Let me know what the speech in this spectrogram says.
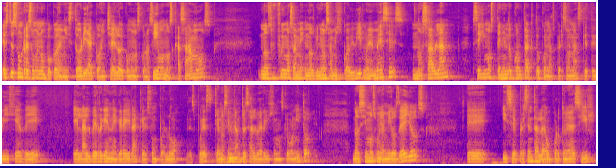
esto es un resumen un poco de mi historia con Chelo, de cómo nos conocimos, nos casamos, nos fuimos a, nos vinimos a México a vivir nueve meses, nos hablan, seguimos teniendo contacto con las personas que te dije de el albergue Negreira, que es un pueblo después, que nos encantó ese albergue, dijimos qué bonito, nos hicimos muy amigos de ellos, eh, y se presenta la oportunidad de decir,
